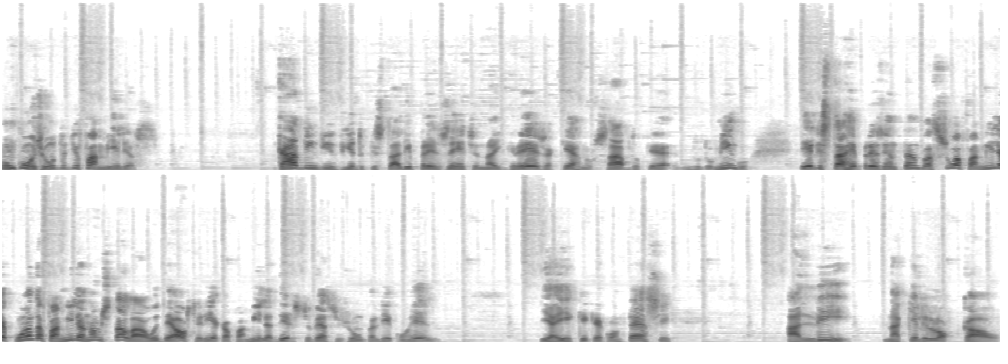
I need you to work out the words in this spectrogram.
Um conjunto de famílias. Cada indivíduo que está ali presente na igreja, quer no sábado, quer no domingo, ele está representando a sua família quando a família não está lá. O ideal seria que a família dele estivesse junto ali com ele. E aí o que, que acontece? Ali, naquele local,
